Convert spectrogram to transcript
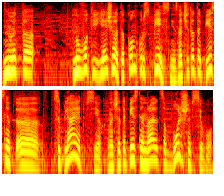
Ну, это... Ну вот, я еще это конкурс песни. Значит, эта песня э, цепляет всех. Значит, эта песня нравится больше всего.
